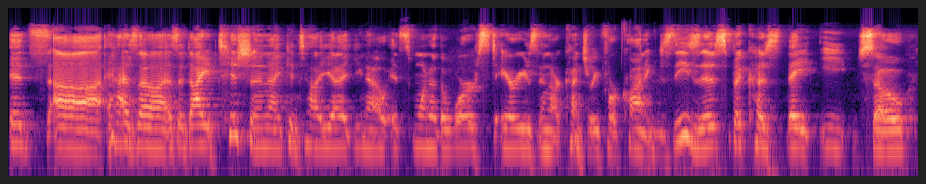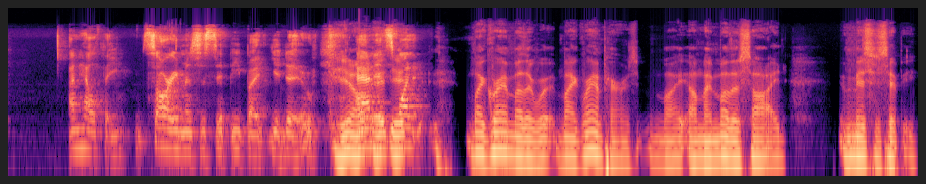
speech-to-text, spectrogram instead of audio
it's uh has a as a dietitian i can tell you you know it's one of the worst areas in our country for chronic diseases because they eat so unhealthy sorry mississippi but you do You know, and it's it, one my grandmother, my grandparents, my on my mother's side, Mississippi.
